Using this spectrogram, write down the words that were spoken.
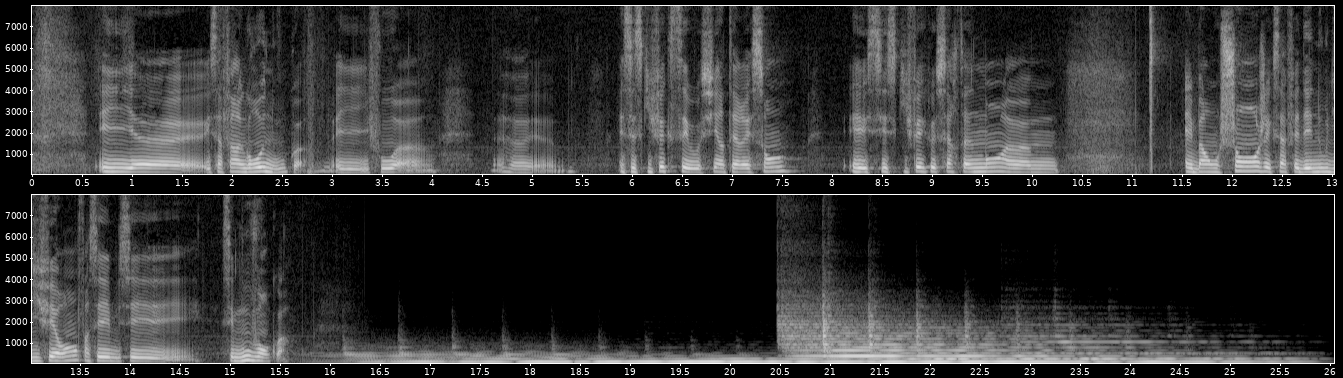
Et, euh, ça fait un gros nous, quoi. Et il faut. Euh, et c'est ce qui fait que c'est aussi intéressant. Et c'est ce qui fait que certainement eh ben, on change et que ça fait des nous différents. Enfin, c'est mouvant, quoi.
